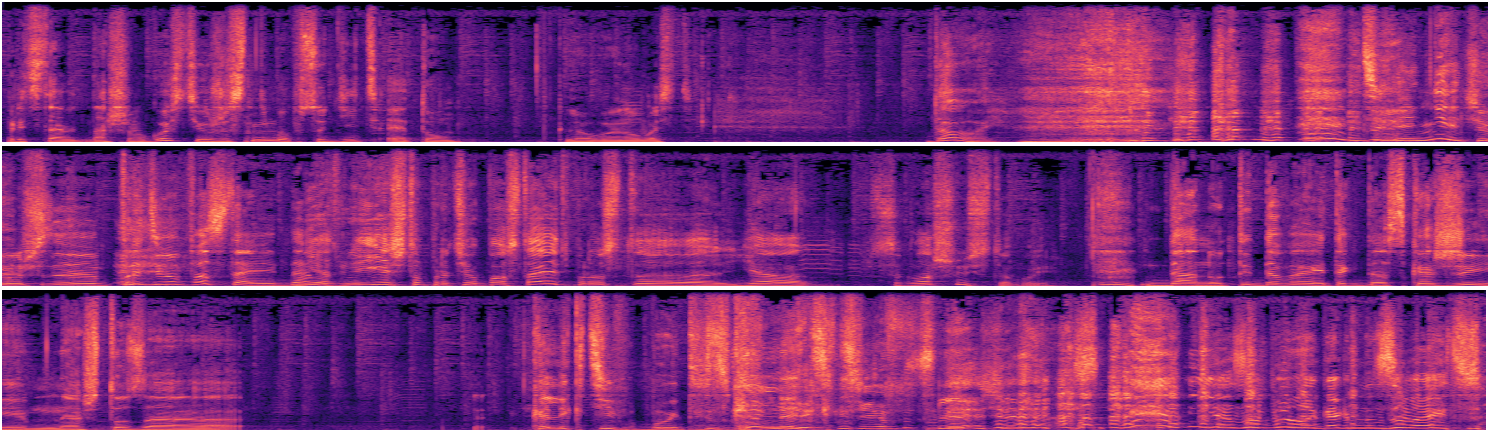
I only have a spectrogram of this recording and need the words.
представить нашего гостя и уже с ним обсудить эту клевую новость. Давай. Тебе нечего э, противопоставить, да? Нет, мне есть что противопоставить, просто я соглашусь с тобой. Да, ну ты давай тогда скажи, что за коллектив будет исполнять песню. Я забыла, как называется.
